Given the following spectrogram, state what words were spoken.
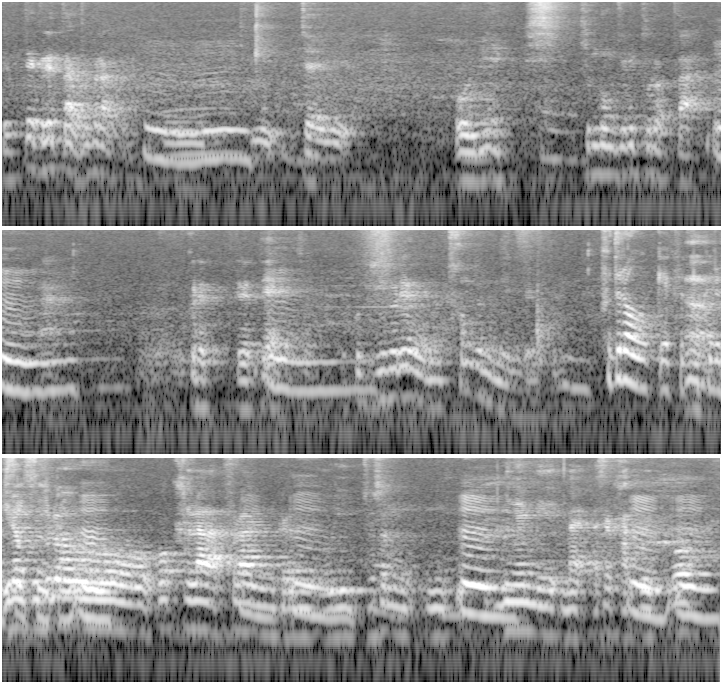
그때 그랬다고 그러더라고요. 음. 이, 제 오인이 김봉준이 부럽다. 음. 어, 그랬, 그랬대. 음. 그 소리야? 처음 듣는 얘기를. 부드럽게 그렇게 어, 그릴 수 이런 있으니까. 음. 부드럽고 컬러풀한 그런 음. 우리 조선 음. 민의 맛을 갖고 음. 있고 음.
